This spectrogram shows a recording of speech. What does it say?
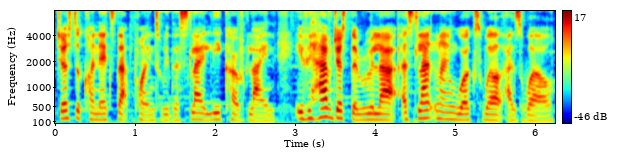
just to connect that point with a slightly curved line. If you have just the ruler, a slant line works well as well.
